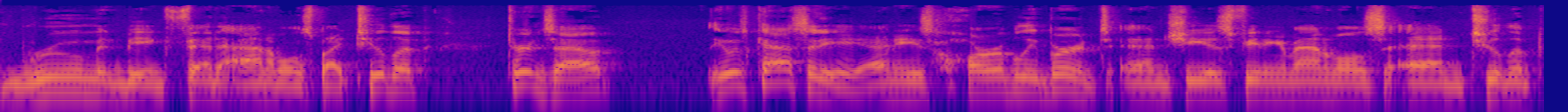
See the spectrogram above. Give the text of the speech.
room and being fed animals by Tulip. Turns out it was Cassidy, and he's horribly burnt, and she is feeding him animals, and Tulip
